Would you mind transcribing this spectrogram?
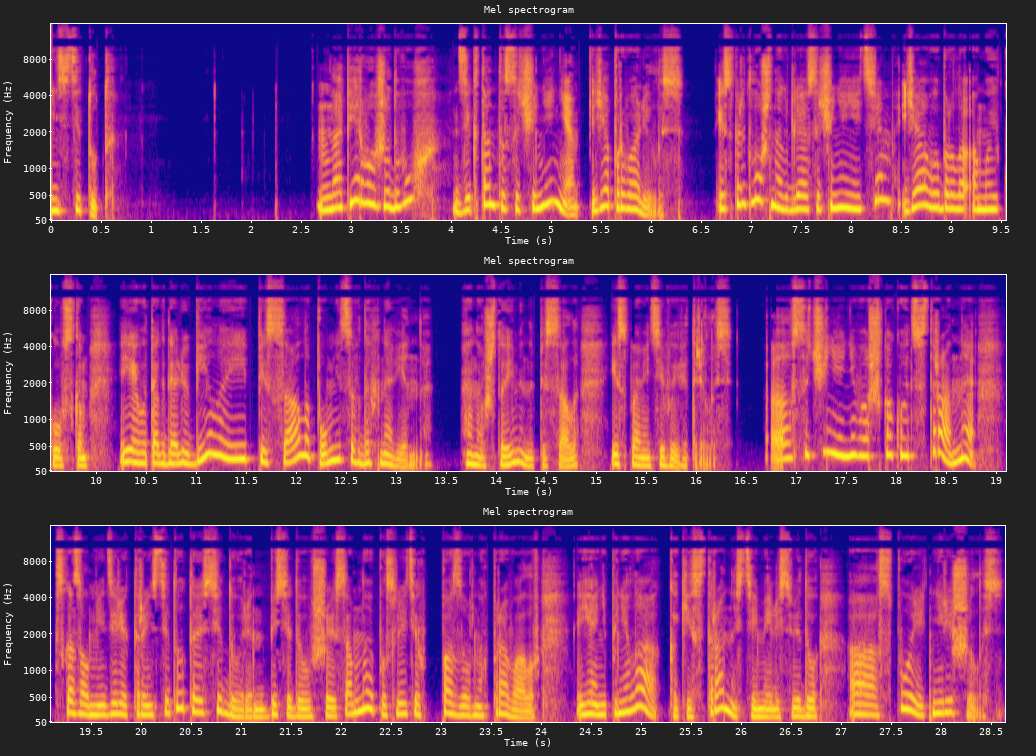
Институт. На первых же двух диктанта сочинения я провалилась. Из предложенных для сочинения тем я выбрала о Маяковском. Я его тогда любила и писала, помнится, вдохновенно. Оно что именно писала, из памяти выветрилось. «А сочинение ваше какое-то странное», — сказал мне директор института Сидорин, беседовавший со мной после этих позорных провалов. Я не поняла, какие странности имелись в виду, а спорить не решилась.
